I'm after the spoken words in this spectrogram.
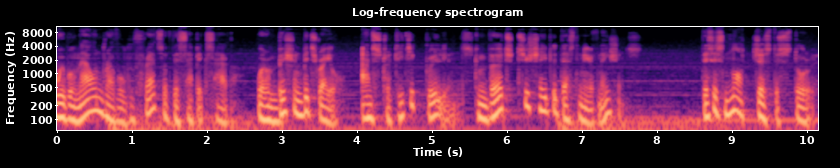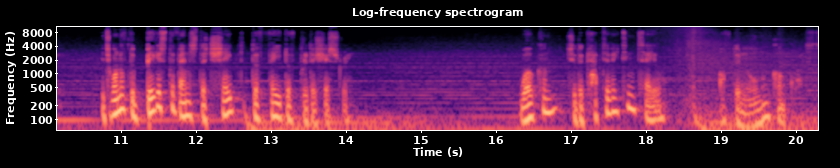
We will now unravel the threads of this epic saga, where ambition, betrayal, and strategic brilliance converged to shape the destiny of nations. This is not just a story, it's one of the biggest events that shaped the fate of British history. Welcome to the captivating tale of the Norman Conquest.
